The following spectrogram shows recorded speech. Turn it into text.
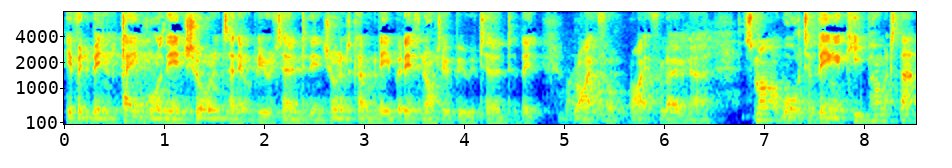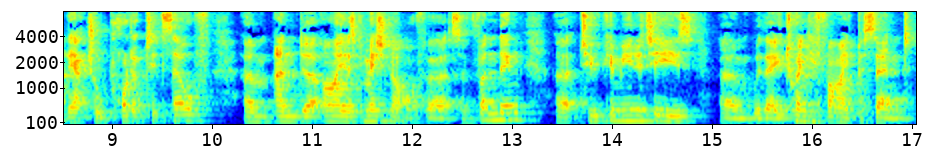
if it had been claimed for the insurance, then it would be returned to the insurance company. But if not, it would be returned to the right. rightful rightful owner. Smart water being a key part of that, the actual product itself. Um, and uh, I, as Commissioner, offer some funding uh, to communities um, with a 25%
